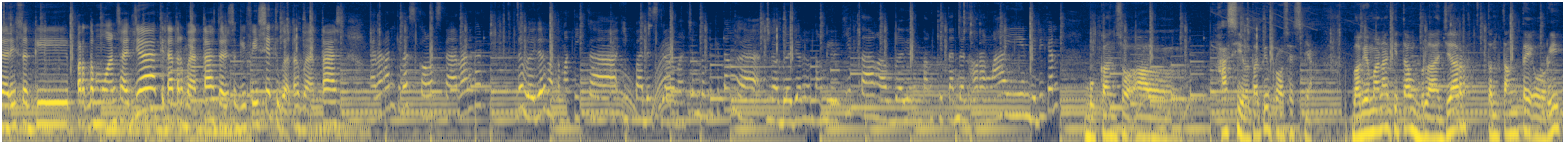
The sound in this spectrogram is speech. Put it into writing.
dari segi pertemuan saja kita terbatas, dari segi visit juga terbatas. karena kan kita sekolah sekarang kan kita belajar matematika, IPA dan segala macam tapi kita nggak nggak belajar tentang diri kita nggak belajar tentang kita dan orang lain jadi kan bukan soal hasil tapi prosesnya. Bagaimana kita belajar tentang teori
